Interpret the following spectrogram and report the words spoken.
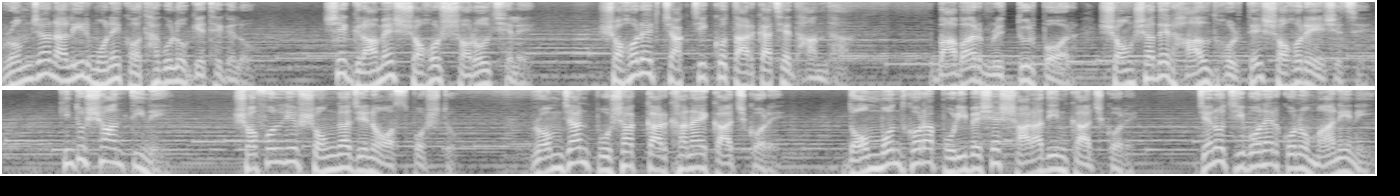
রমজান আলীর মনে কথাগুলো গেথে গেল। সে গ্রামের সহজ সরল ছেলে। শহরের চাকচিক্য তার কাছে ধান্ধা বাবার মৃত্যুর পর সংসাদের হাল ধরতে শহরে এসেছে। কিন্তু শান্তি নেই। সাফল্যের সংজ্ঞা যেন অস্পষ্ট। রমজান পোশাক কারখানায় কাজ করে। দমবন্ধ করা পরিবেশে সারাদিন কাজ করে। যেন জীবনের কোনো মানে নেই।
